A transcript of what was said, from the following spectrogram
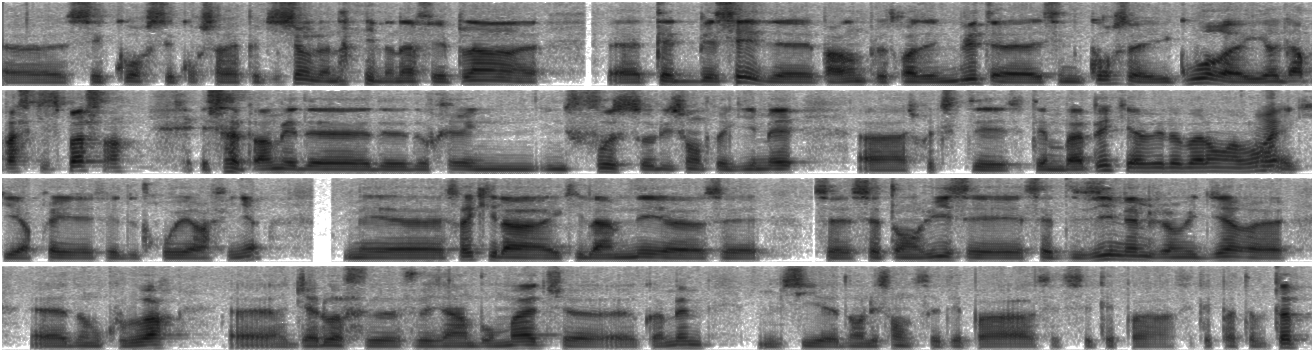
Euh, ses courses, ses courses à répétition, il en a, il en a fait plein, euh, tête baissée. par exemple, le troisième but, c'est une course, il court, il regarde pas ce qui se passe, hein. et ça permet d'offrir une, une, fausse solution entre guillemets. je crois que c'était Mbappé qui avait le ballon avant et qui après essaie de trouver Rafinha. Mais c'est vrai qu'il a, qu'il a amené cette envie, cette vie même, j'ai envie de dire, dans le couloir. Diallo faisait un bon match quand même, même si dans les centres c'était pas, c'était pas, c'était pas top top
